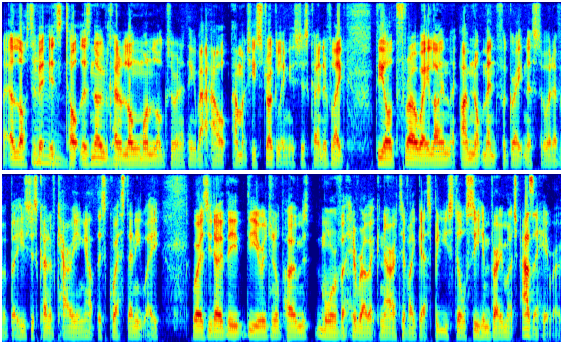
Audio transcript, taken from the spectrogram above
like a lot of it is hmm. told there's no kind of long monologues or anything about how how much he's struggling. It's just kind of like the odd throwaway line like i'm not meant for greatness or whatever but he's just kind of carrying out this quest anyway. Whereas you know the the original poem is more of a heroic narrative i guess but you still see him very much as a hero.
